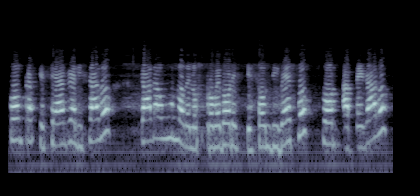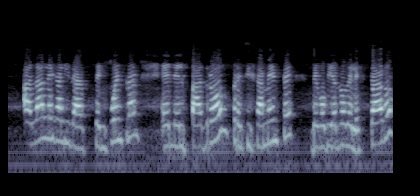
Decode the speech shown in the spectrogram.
compras que se han realizado, cada uno de los proveedores que son diversos son apegados a la legalidad, se encuentran en el padrón precisamente de gobierno del Estado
